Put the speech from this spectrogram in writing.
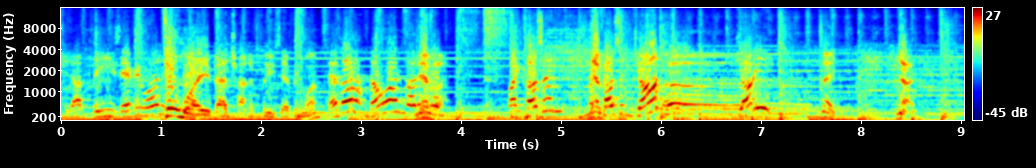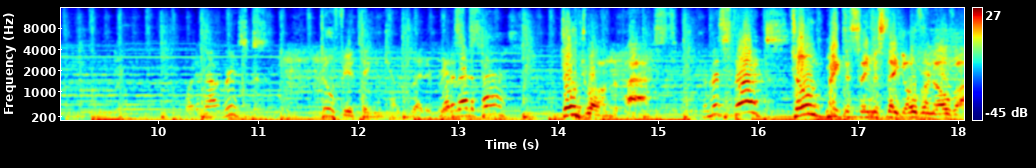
Should I please everyone? Don't worry about trying to please everyone. Never? No one? Not Never. even my cousin? My Never. cousin John? Uh, Johnny? Maybe. No. What about risks? Don't fear taking calculated risks. What about the past? Don't dwell on the past. The mistakes? Don't make the same mistake over and over.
